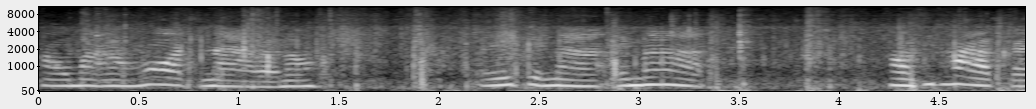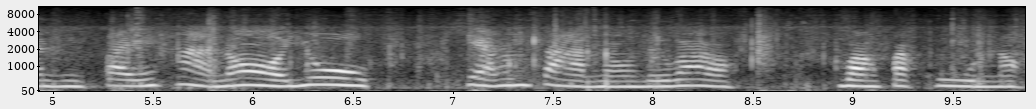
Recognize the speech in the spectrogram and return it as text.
เอามาฮอดนาแล้วเนาะ อันนี้เป็นนาไอ้มากเอาที่พากันไปหานออยู่ แคมป์น้ำตาลเนาะหรือว่าวังปะคูนเนาะ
